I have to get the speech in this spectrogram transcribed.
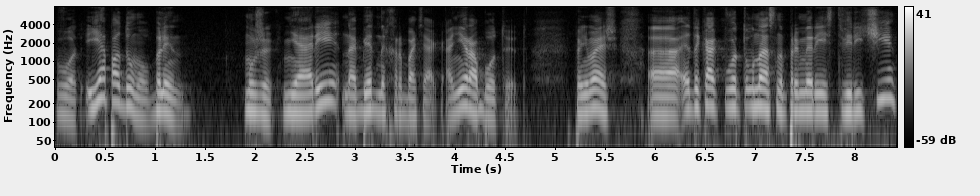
Вот. И я подумал, блин, мужик, не ори на бедных работяг, они работают. Понимаешь? Э, это как вот у нас, например, есть тверичи,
